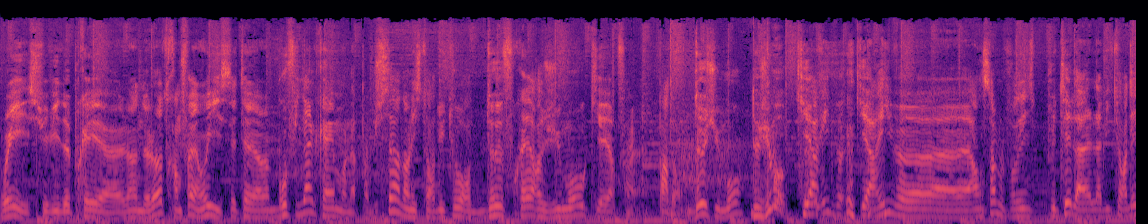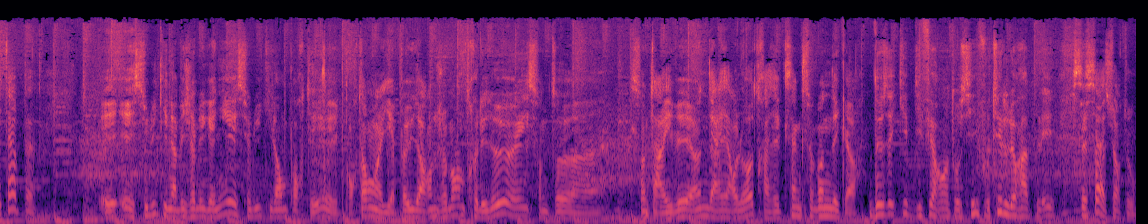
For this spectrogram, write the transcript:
Oui, suivi de près euh, l'un de l'autre. Enfin oui, c'était un beau final quand même. On n'a pas vu ça dans l'histoire du Tour. Deux frères jumeaux qui, enfin, pardon, deux jumeaux Deux jumeaux qui arrivent, qui arrivent euh, ensemble pour disputer la, la victoire d'étape. Et, et celui qui n'avait jamais gagné est celui qui l'a emporté. Et pourtant, il n'y a pas eu d'arrangement entre les deux. hein. Ils sont, euh, sont arrivés un derrière l'autre avec 5 secondes d'écart. Deux équipes différentes aussi, faut-il le rappeler. C'est ça surtout.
